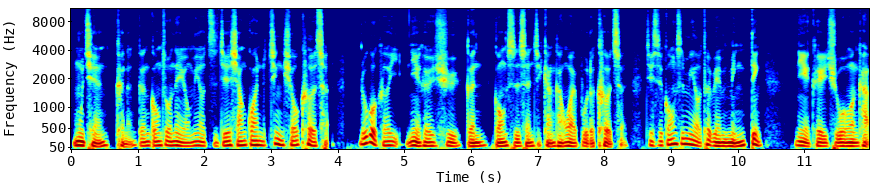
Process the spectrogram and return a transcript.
目前可能跟工作内容没有直接相关的进修课程，如果可以，你也可以去跟公司申请看看外部的课程。即使公司没有特别明定，你也可以去问问看。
